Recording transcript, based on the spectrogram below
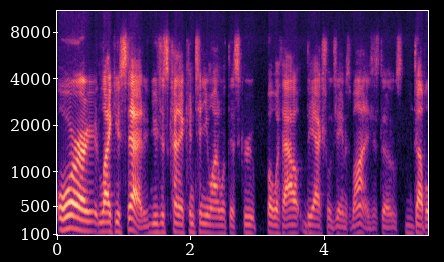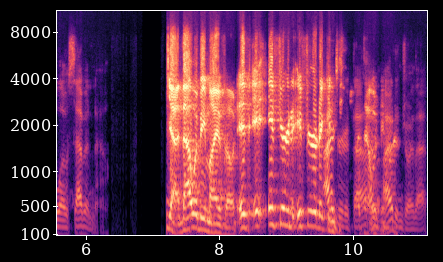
or like you said, you just kind of continue on with this group, but without the actual James Bond. It just goes 007 now. Yeah, that would be my vote. If if, if you're if you're going to I agree continue, that. that I, would be I would enjoy that.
